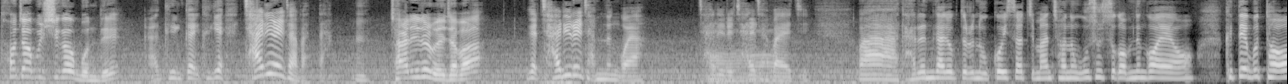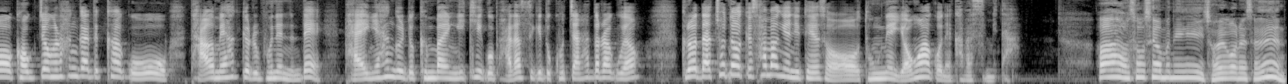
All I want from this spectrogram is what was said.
터 잡으시가 뭔데? 아, 그러니까 그게 자리를 잡았다. 응. 자리를 왜 잡아? 그러니까 자리를 잡는 거야. 자리를 아. 잘 잡아야지. 와, 다른 가족들은 웃고 있었지만 저는 웃을 수가 없는 거예요. 그때부터 걱정을 한가득하고 다음에 학교를 보냈는데 다행히 한글도 금방 익히고 받아쓰기도 곧잘 하더라고요. 그러다 초등학교 3학년이 돼서 동네 영어학원에 가봤습니다. 아 어서 오세요 어머니. 저희 학원에서는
